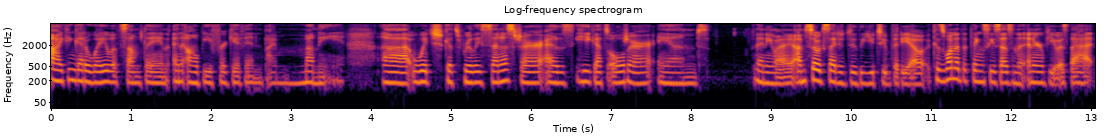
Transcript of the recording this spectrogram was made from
I can get away with something and I'll be forgiven by mummy, uh, which gets really sinister as he gets older. And anyway, I'm so excited to do the YouTube video because one of the things he says in the interview is that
